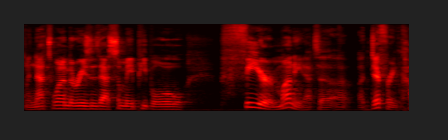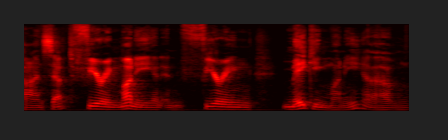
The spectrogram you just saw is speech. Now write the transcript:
and that's one of the reasons that so many people fear money. That's a, a different concept, fearing money and, and fearing making money. Um,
